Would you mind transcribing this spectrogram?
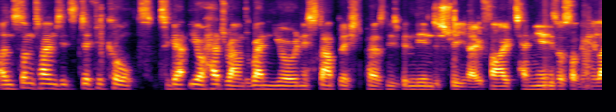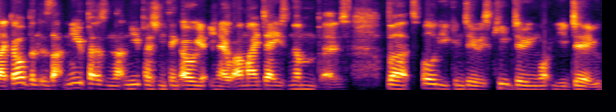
and sometimes it's difficult to get your head around when you're an established person who's been in the industry, you know, five, ten years or something. You're like, oh, but there's that new person, that new person. You think, oh, yeah, you know, are my days numbered? But all you can do is keep doing what you do.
